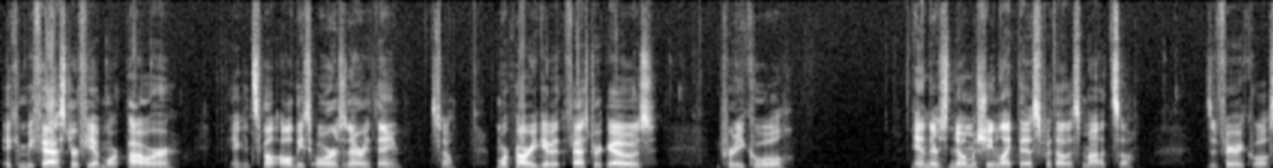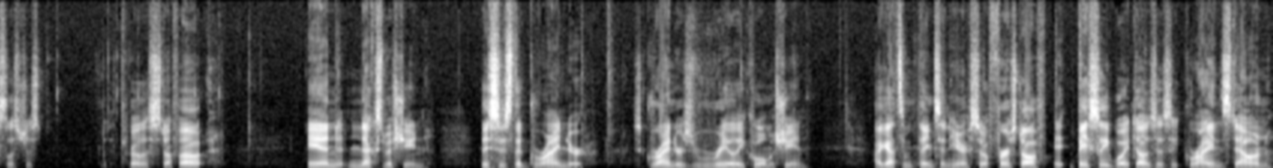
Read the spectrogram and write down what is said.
it can be faster if you have more power. And it can smelt all these ores and everything. So more power you give it, the faster it goes. Pretty cool. And there's no machine like this without this mod, so it's very cool. So let's just throw this stuff out. And next machine. This is the grinder. This grinder is really cool machine. I got some things in here. So first off, it basically what it does is it grinds down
